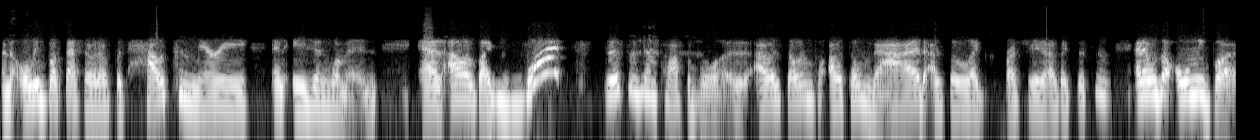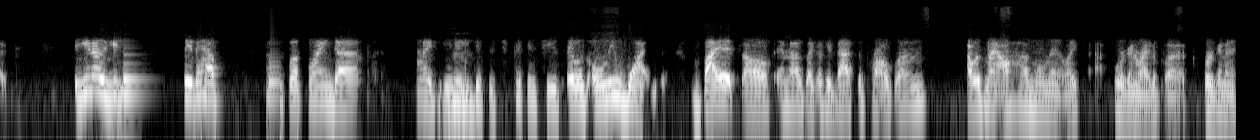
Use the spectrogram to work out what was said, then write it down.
And the only book that showed up was How to Marry an Asian Woman. And I was like, what? This is impossible. I was so imp- I was so mad. I was so like frustrated. I was like, this is, and it was the only book. You know, you just they have a book lined up, like you know, mm-hmm. you get to pick and choose. It was only one by itself, and I was like, okay, that's a problem. That was my aha moment. Like, we're gonna write a book. We're gonna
